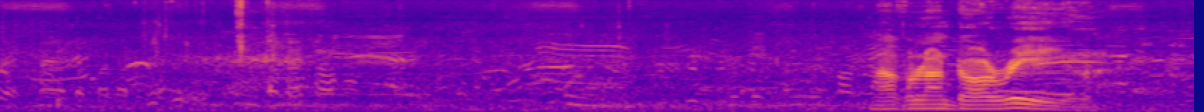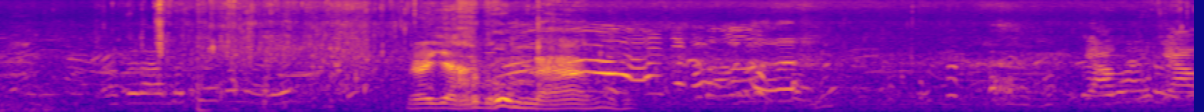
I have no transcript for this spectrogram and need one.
บอกแม่แต่มาบอกพี่อืมเด็กมันเลยบอกเรากำลังดอลลี่อยู่ แล้วอย่าพุ่มน้ยาวยาว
